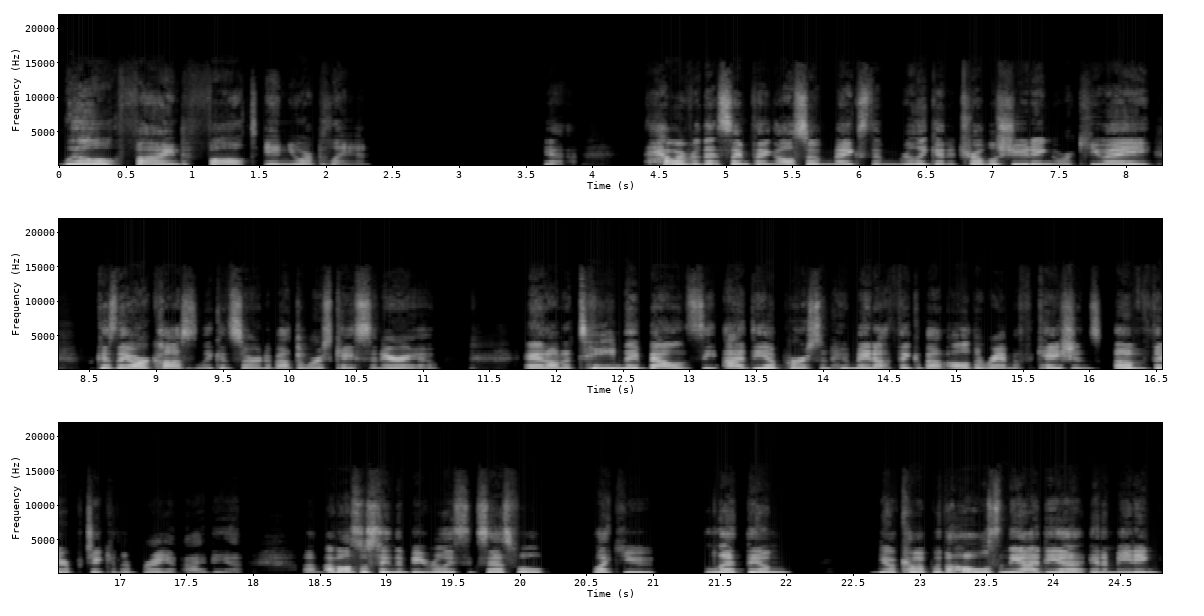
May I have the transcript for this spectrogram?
will find fault in your plan. Yeah. However, that same thing also makes them really good at troubleshooting or QA because they are constantly concerned about the worst case scenario. And on a team, they balance the idea person who may not think about all the ramifications of their particular brilliant idea. Um, I've also seen them be really successful. Like you let them, you know, come up with the holes in the idea in a meeting,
